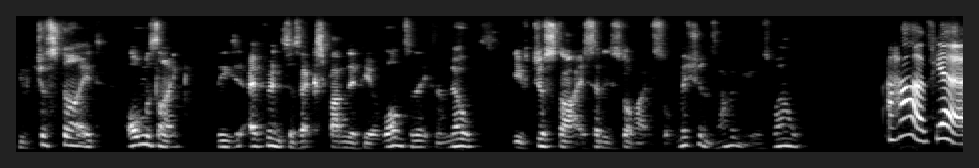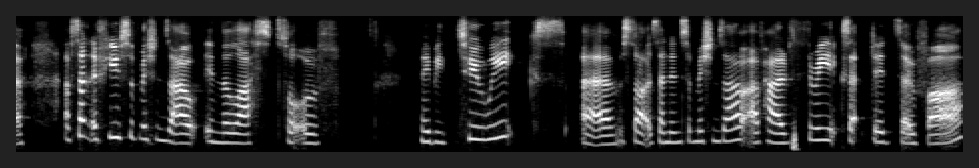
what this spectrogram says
you've just started almost like these everything's has expanded for you once. And I know you've just started sending stuff like submissions, haven't you, as well? I have, yeah. I've sent a few submissions out in the last sort of maybe two weeks. Um, started sending submissions out. I've had three accepted so far.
